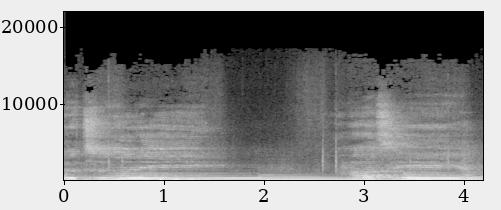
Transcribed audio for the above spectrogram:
to leave. Oh, see.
